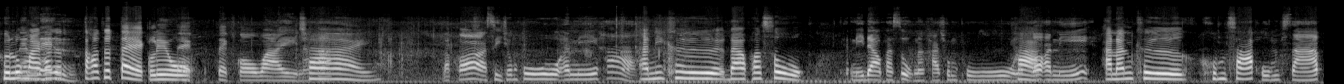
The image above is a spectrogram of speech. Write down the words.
คือลูกไม้เขาจะแน่นๆเขาจะแตกเร็ว แตกแตกกอไวนะใช่คะแล้วก็สีชมพูอันนี้ค่ะ อันนี้คือดาวพระศุกร์อันนี้ดาวพระศุกร์นะคะ ชมพูค่ะแล้วก็อันนี้ อันนั้นคือคุ้มทรัพย์คุ้มทรัพย์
